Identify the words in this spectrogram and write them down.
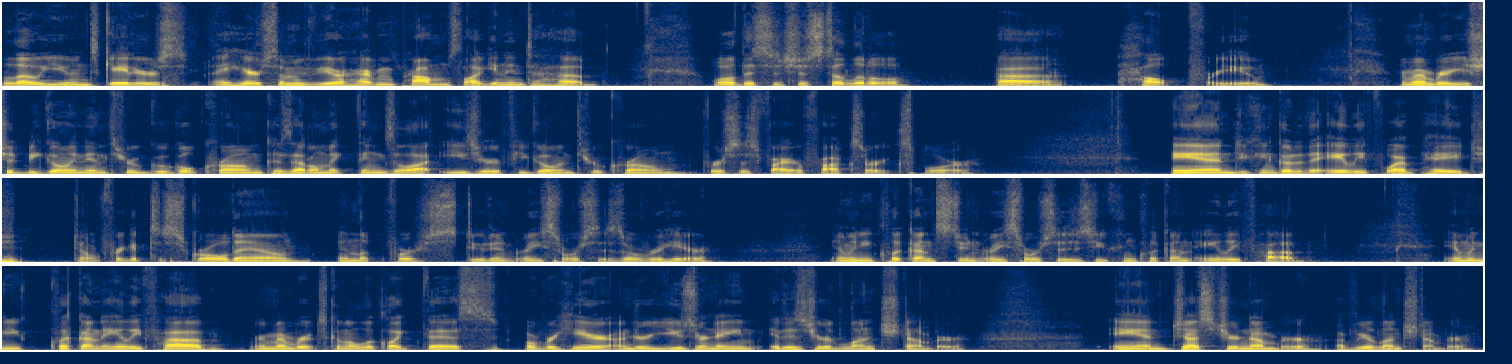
Hello, Ewans Gators. I hear some of you are having problems logging into Hub. Well, this is just a little uh, help for you. Remember, you should be going in through Google Chrome because that'll make things a lot easier if you go in through Chrome versus Firefox or Explorer. And you can go to the Alief web page. Don't forget to scroll down and look for Student Resources over here. And when you click on Student Resources, you can click on Alief Hub. And when you click on Alief Hub, remember it's going to look like this. Over here under username, it is your lunch number and just your number of your lunch number.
